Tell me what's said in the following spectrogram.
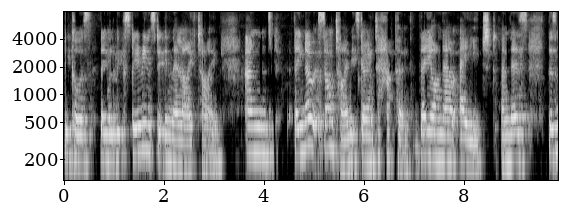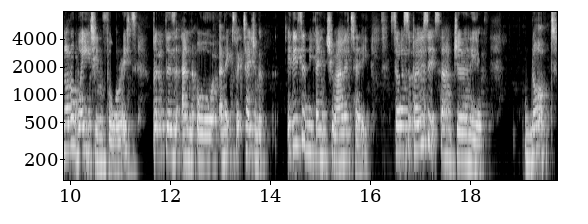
because they will have experienced it in their lifetime and they know at some time it's going to happen. They are now aged and there's there's not a waiting for it, but there's an or an expectation, but it is an eventuality. So I suppose it's that journey of not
